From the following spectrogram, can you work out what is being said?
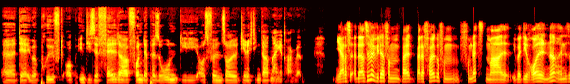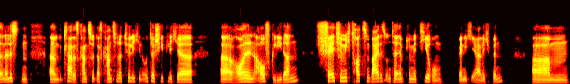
äh, der überprüft, ob in diese Felder von der Person, die die ausfüllen soll, die richtigen Daten eingetragen werden. Ja, das, da sind wir wieder vom, bei, bei der Folge vom, vom letzten Mal über die Rollen ne, eines Analysten. Ähm, klar, das kannst du, das kannst du natürlich in unterschiedliche äh, Rollen aufgliedern. Fällt für mich trotzdem beides unter Implementierung, wenn ich ehrlich bin. Ähm,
